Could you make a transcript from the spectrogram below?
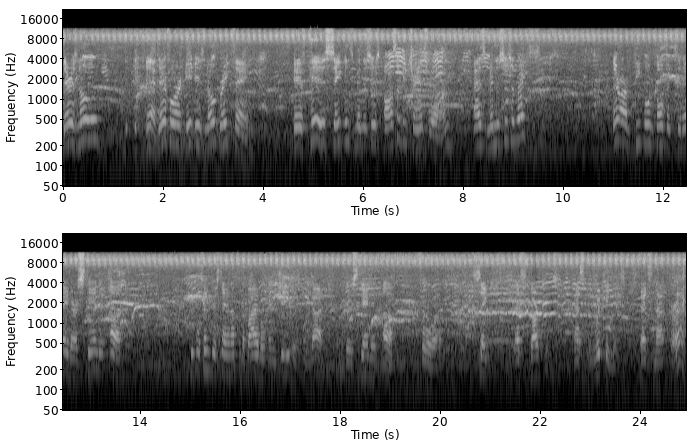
There is no, yeah, therefore it is no great thing if his, Satan's ministers, also be transformed as ministers of righteousness. There are people in pulpits today that are standing up. People think they're standing up for the Bible and Jesus and God. They're standing up for Satan. That's darkness. That's wickedness. That's not correct.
